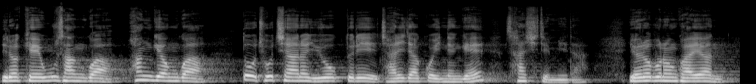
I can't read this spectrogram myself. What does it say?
이렇게 우상과 환경과 또 좋지 않은 유혹들이 자리 잡고 있는 게 사실입니다. 여러분은 과연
